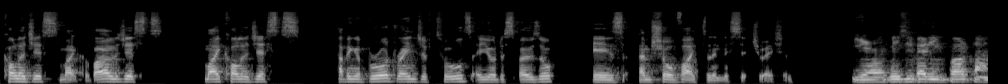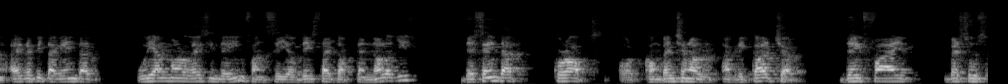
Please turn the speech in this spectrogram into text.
ecologists, microbiologists, mycologists. Having a broad range of tools at your disposal is, I'm sure, vital in this situation. Yeah, this is very important. I repeat again that we are more or less in the infancy of this type of technologies. The same that crops or conventional agriculture, they fight versus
